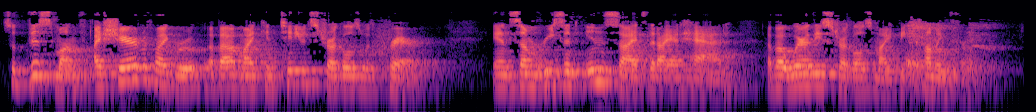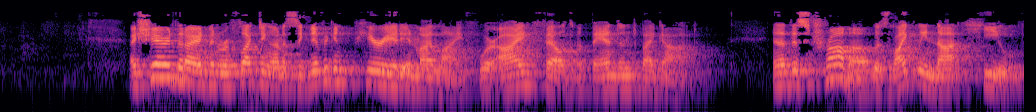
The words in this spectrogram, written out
So this month, I shared with my group about my continued struggles with prayer and some recent insights that I had had about where these struggles might be coming from. I shared that I had been reflecting on a significant period in my life where I felt abandoned by God, and that this trauma was likely not healed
